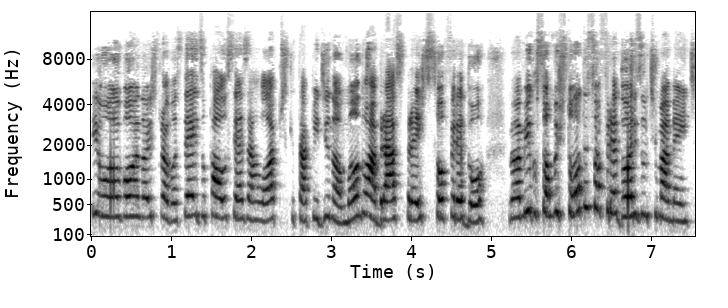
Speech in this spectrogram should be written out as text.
E uma boa noite para vocês. O Paulo César Lopes, que tá pedindo, ó, manda um abraço para este sofredor. Meu amigo, somos todos sofredores ultimamente.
